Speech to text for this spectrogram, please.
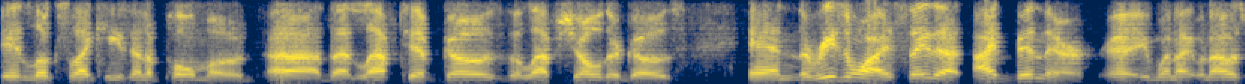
it looks like he's in a pull mode. Uh, that left hip goes, the left shoulder goes. And the reason why I say that, I've been there uh, when I when I was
